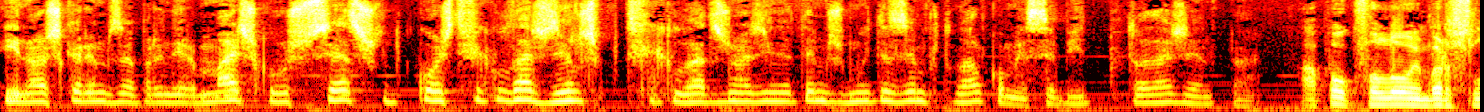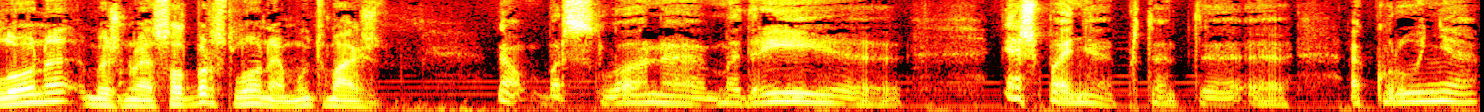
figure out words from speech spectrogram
E nós queremos aprender mais com os sucessos do que com as dificuldades deles, porque dificuldades nós ainda temos muitas em Portugal, como é sabido de toda a gente. É? Há pouco falou em Barcelona, mas não é só de Barcelona, é muito mais. Não, Barcelona, Madrid, eh, é Espanha, portanto, a, a Corunha.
